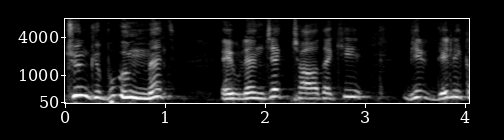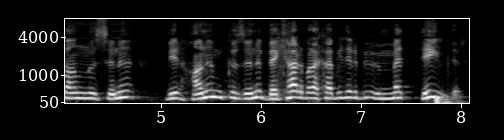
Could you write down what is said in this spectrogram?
Çünkü bu ümmet evlenecek çağdaki bir delikanlısını bir hanım kızını bekar bırakabilir bir ümmet değildir.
